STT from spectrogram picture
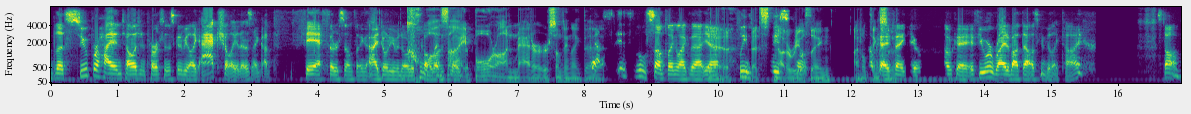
the super high intelligent person is gonna be like, actually, there's like a fifth or something. I don't even know what it's called. I just know Quasi boron matter or something like that. Yes, it's something like that. Yeah. please. that's please not a real don't. thing. I don't think Okay, so. Okay, thank you. Okay, if you were right about that, I was gonna be like, Ty, stop.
